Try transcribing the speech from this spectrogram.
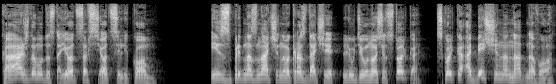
каждому достается все целиком. Из предназначенного к раздаче люди уносят столько, сколько обещано на одного.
